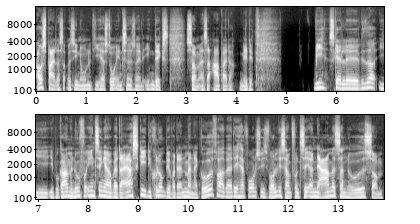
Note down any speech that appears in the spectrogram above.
afspejler sig også i nogle af de her store internationale indeks, som altså arbejder med det. Vi skal øh, videre i, i programmet nu, for en ting er jo, hvad der er sket i Colombia, hvordan man er gået fra at være det her forholdsvis voldelige samfund til at nærme sig noget, som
